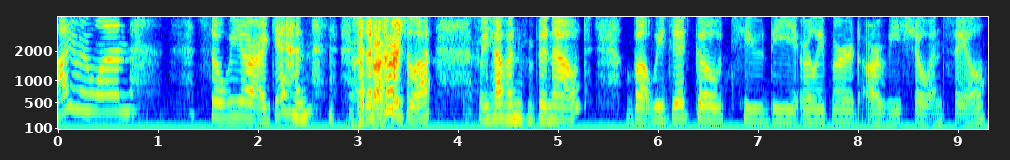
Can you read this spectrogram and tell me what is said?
Hi everyone. So we are again at our storage lot. We haven't been out, but we did go to the Early Bird RV show and sale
